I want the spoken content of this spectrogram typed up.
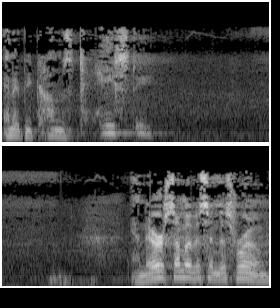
and it becomes tasty. And there are some of us in this room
